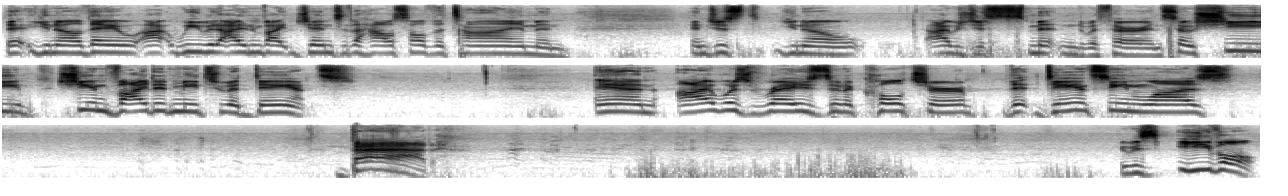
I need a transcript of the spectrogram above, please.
that you know they I, we would I'd invite Jen to the house all the time and and just you know I was just smitten with her and so she she invited me to a dance and I was raised in a culture that dancing was bad. It was evil.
